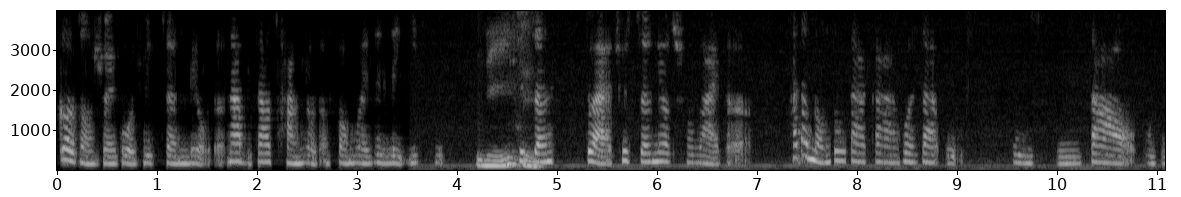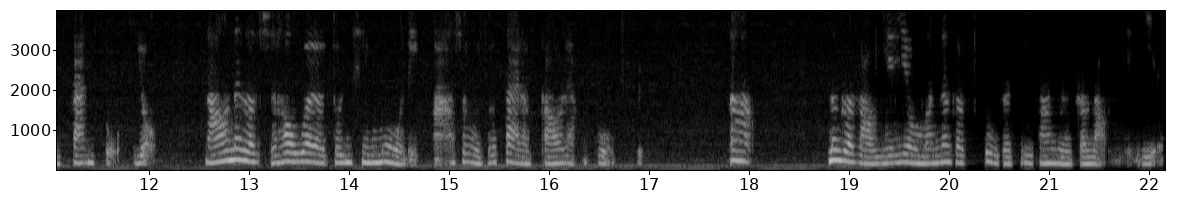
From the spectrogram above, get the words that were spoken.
各种水果去蒸馏的。那比较常有的风味是梨子，梨子去蒸对去蒸馏出来的，它的浓度大概会在五五十到五十三左右。然后那个时候为了敦亲睦邻嘛，所以我就带了高粱过去。那那个老爷爷，我们那个住的地方有一个老爷爷，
